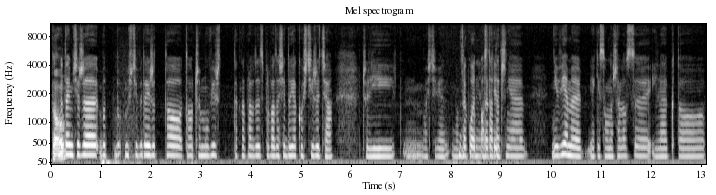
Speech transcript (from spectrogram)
to... Wydaje mi się, że, bo, bo mi się wydaje, że to, to, o czym mówisz, tak naprawdę sprowadza się do jakości życia. Czyli mm, właściwie no, Dokładnie tak ostatecznie tak nie wiemy, jakie są nasze losy, ile kto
